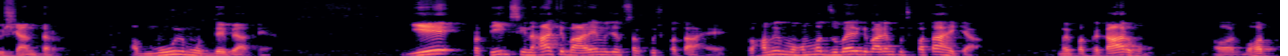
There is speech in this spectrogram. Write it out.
विषयांतर। अब मूल मुद्दे पे आते हैं। ये प्रतीक सिन्हा के बारे में जब सब कुछ पता है तो हमें मोहम्मद जुबैर के बारे में कुछ पता है क्या? मैं पत्रकार हूँ और बहुत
